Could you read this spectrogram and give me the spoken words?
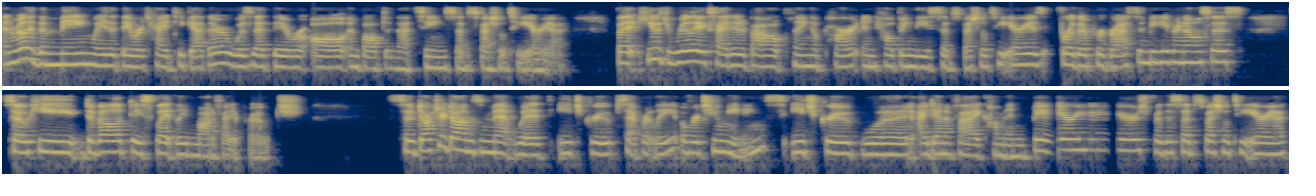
and really, the main way that they were tied together was that they were all involved in that same subspecialty area. But he was really excited about playing a part in helping these subspecialty areas further progress in behavior analysis. So he developed a slightly modified approach. So Dr. Dams met with each group separately over two meetings. Each group would identify common barriers for the subspecialty area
